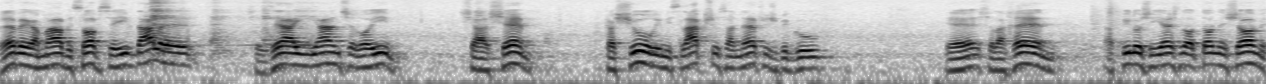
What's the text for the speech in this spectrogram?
הרבי אמר בסוף סעיף ד' שזה העניין שרואים שהשם קשור עם אסלאפשוס הנפש בגוף שלכן אפילו שיש לו אותו נשומת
